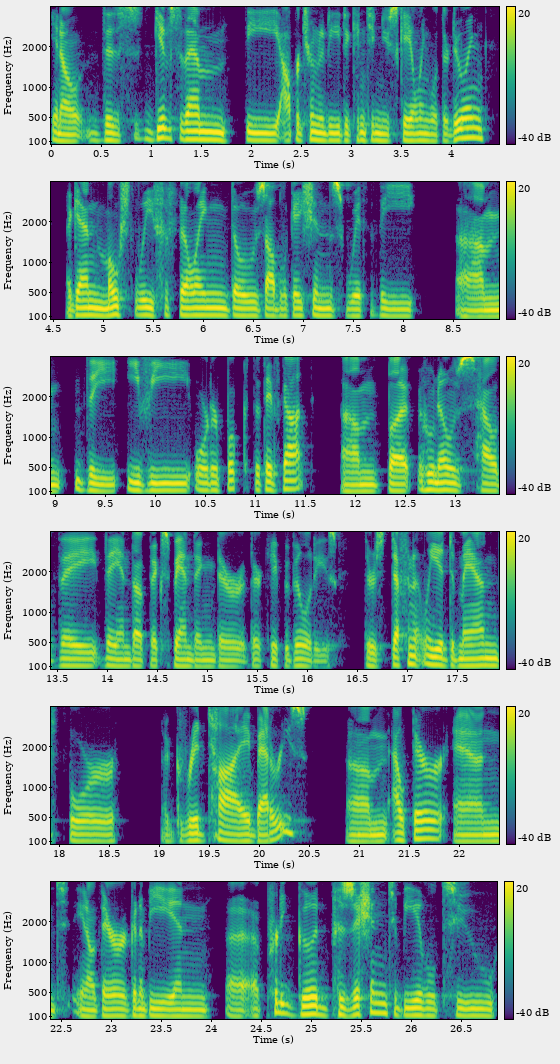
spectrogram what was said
you know this gives them the opportunity to continue scaling what they're doing. Again, mostly fulfilling those obligations with the um, the EV order book that they've got. Um, but who knows how they they end up expanding their their capabilities. There's definitely a demand for uh, grid tie batteries um, out there, and you know they're going to be in a, a, pretty good position to be able to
